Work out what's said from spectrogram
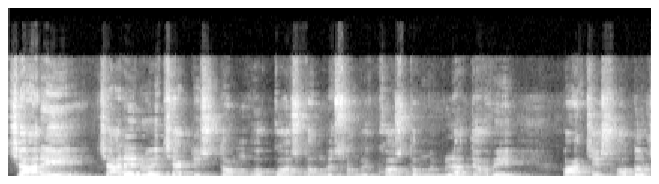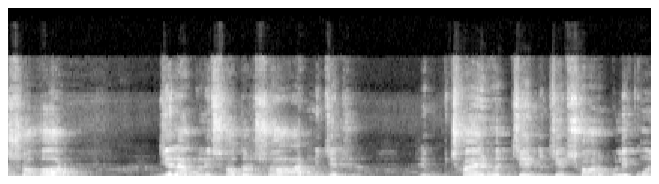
চারে চারে রয়েছে একটি স্তম্ভ, ক স্তম্ভের সঙ্গে খ স্তম্ভ মিলাতে হবে। পাঁচে সদর শহর, জেলাগুলি সদর শহর, আর নিচের ছয়ের হচ্ছে নিচের শহরগুলি কোন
